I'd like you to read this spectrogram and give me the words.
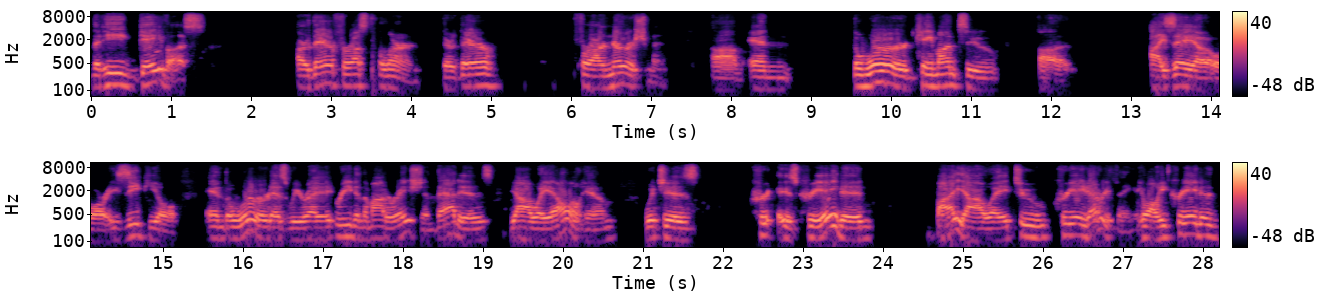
that he gave us are there for us to learn. They're there for our nourishment. Um, and the word came unto uh, Isaiah or Ezekiel. And the word, as we read in the moderation, that is Yahweh Elohim, which is cre- is created by Yahweh to create everything. Well, he created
